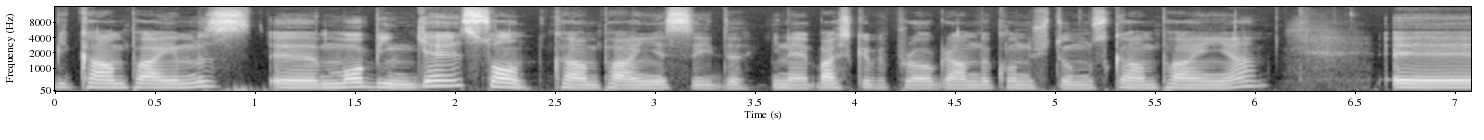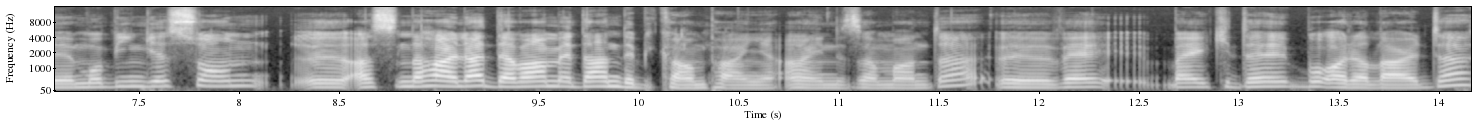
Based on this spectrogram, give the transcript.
bir kampanyamız e, mobbinge son kampanyasıydı. Yine başka bir programda konuştuğumuz kampanya. E, mobbinge son e, aslında hala devam eden de bir kampanya aynı zamanda e, ve belki de bu aralarda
